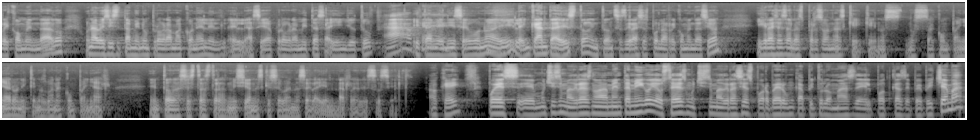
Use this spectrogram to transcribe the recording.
recomendado. Una vez hice también un programa con él, él, hacía programitas ahí en YouTube. Ah, Y también hice uno ahí, le encanta esto, entonces gracias por la recomendación y gracias a las personas que, que nos, nos acompañaron y que nos van a acompañar en todas estas transmisiones que se van a hacer ahí en las redes sociales. Ok, pues eh, muchísimas gracias nuevamente amigo y a ustedes muchísimas gracias por ver un capítulo más del podcast de Pepe y Chema.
